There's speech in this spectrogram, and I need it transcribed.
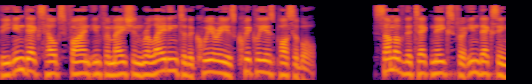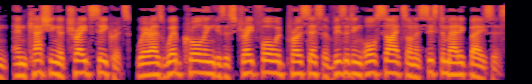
The index helps find information relating to the query as quickly as possible. Some of the techniques for indexing, and caching are trade secrets, whereas web crawling is a straightforward process of visiting all sites on a systematic basis.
